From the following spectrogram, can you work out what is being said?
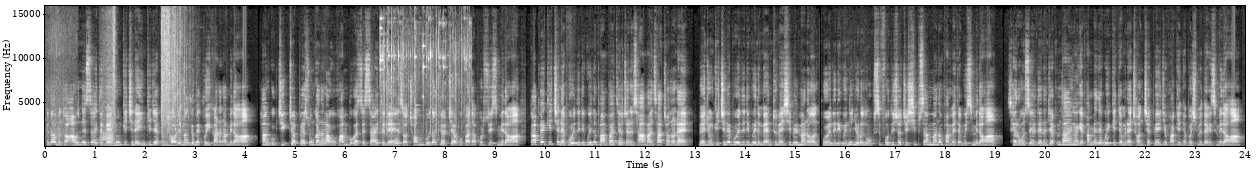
그 다음은 더 아웃렛 사이트 메종 키친의 인기 제품 저렴한 금액 구입 가능합니다. 한국 직접 배송 가능하고 관부가세 사이트 내에서 전부 다 결제하고 받아 볼 수 있습니다. 카페 키친에 보여드리고 있는 반팔 티셔츠는 44,000원에 메종 키친에 보여드리고 있는 맨투맨 11만원 보여드리고 있는 이런 옥스포드 셔츠 13만원 판매되고 있습니다. 새로운 세일되는 제품 다양하게 판매되고 있기 때문에 전체 페이지 확인해 보시면 되겠습니다.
